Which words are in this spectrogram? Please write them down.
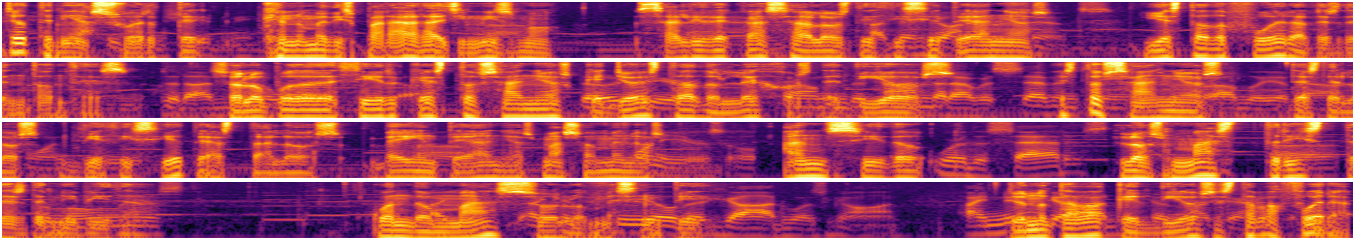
Yo tenía suerte que no me disparara allí mismo. Salí de casa a los 17 años y he estado fuera desde entonces. Solo puedo decir que estos años que yo he estado lejos de Dios, estos años desde los 17 hasta los 20 años más o menos, han sido los más tristes de mi vida, cuando más solo me sentí. Yo notaba que Dios estaba fuera.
